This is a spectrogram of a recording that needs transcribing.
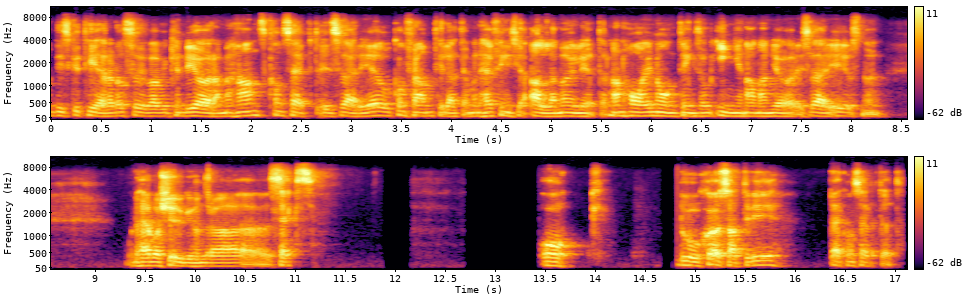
och diskuterade och såg vad vi kunde göra med hans koncept i Sverige och kom fram till att ja, men här finns ju alla möjligheter. Han har ju någonting som ingen annan gör i Sverige just nu. Och det här var 2006. Och då sjösatte vi det här konceptet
